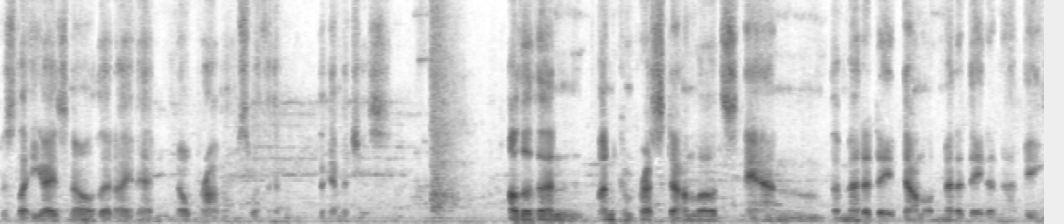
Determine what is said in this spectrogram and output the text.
just let you guys know that I've had no problems with it, the images. other than uncompressed downloads and the metadata, download metadata not being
